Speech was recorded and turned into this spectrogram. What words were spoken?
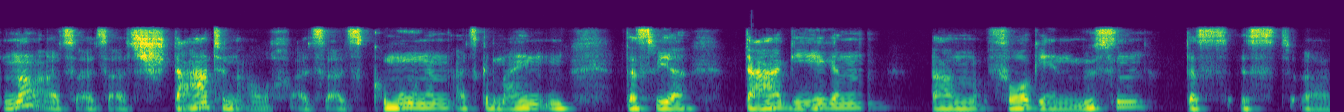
na, als, als, als Staaten auch, als, als Kommunen, als Gemeinden, dass wir dagegen ähm, vorgehen müssen, das ist äh,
